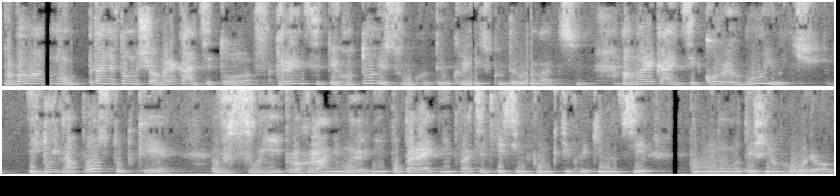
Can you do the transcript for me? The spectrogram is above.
Проблема, ну, питання в тому, що американці то в принципі готові слухати українську делегацію. Американці коригують, йдуть на поступки в своїй програмі мирній, попередній 28 пунктів, які ми всі там минулого тижня обговорювали.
